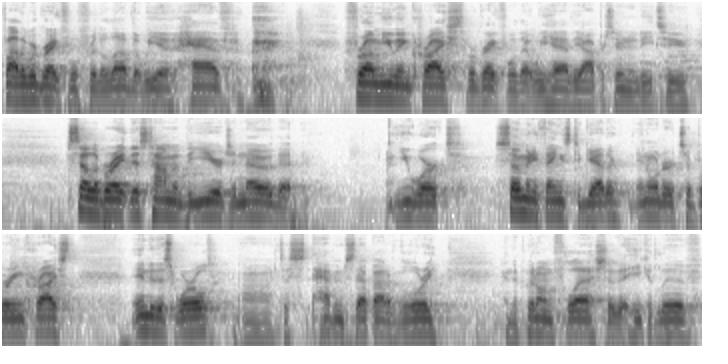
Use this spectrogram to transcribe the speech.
Father, we're grateful for the love that we have from you in Christ. We're grateful that we have the opportunity to celebrate this time of the year, to know that you worked so many things together in order to bring Christ into this world, uh, to have him step out of glory and to put on flesh so that he could live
